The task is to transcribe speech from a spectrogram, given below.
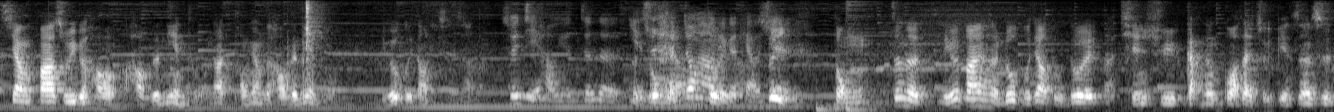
像发出一个好好的念头，那同样的好的念头也会回到你身上。嗯所以结好缘真的也是很重要很重要的一个条件。所以懂真的你会发现很多佛教徒都会啊谦虚感恩挂在嘴边，真的是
